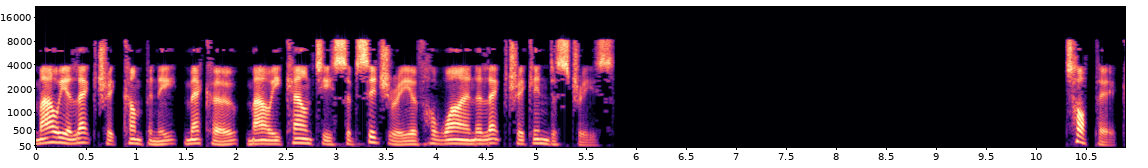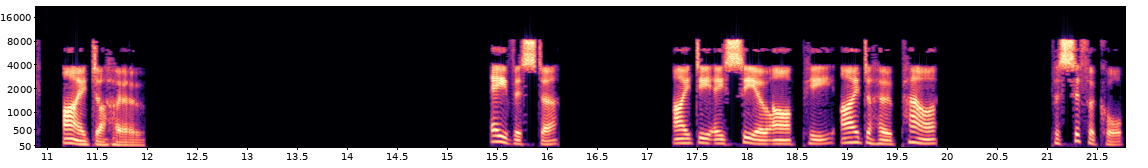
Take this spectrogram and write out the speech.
Maui Electric Company MECO, Maui County subsidiary of Hawaiian Electric Industries. Idaho. Avista IDACORP Idaho Power Pacificorp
